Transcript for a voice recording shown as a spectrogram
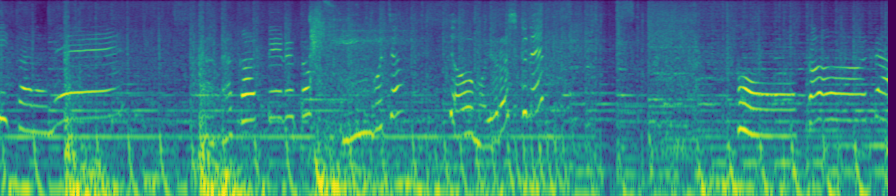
いいからね。戦ってるとりんごちゃん今日もよろしくね。ここだよ。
